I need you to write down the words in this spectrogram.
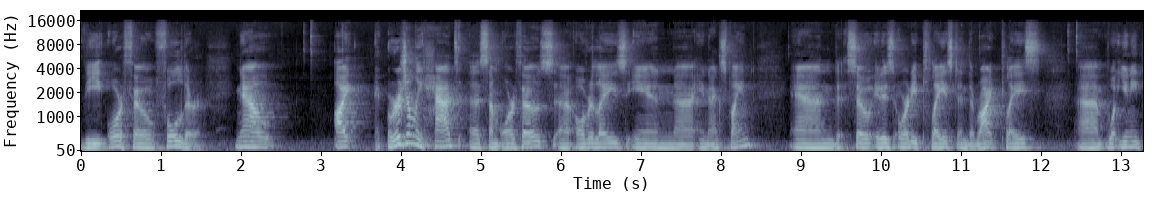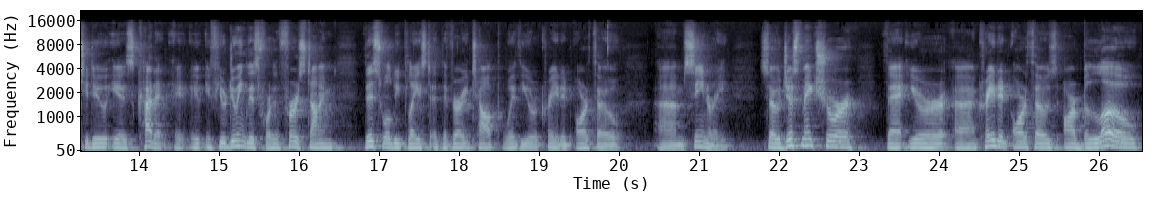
the ortho folder. Now, I originally had uh, some orthos uh, overlays in, uh, in X-Plane, and so it is already placed in the right place. Um, what you need to do is cut it. If you're doing this for the first time, this will be placed at the very top with your created ortho um, scenery. So just make sure that your uh, created orthos are below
